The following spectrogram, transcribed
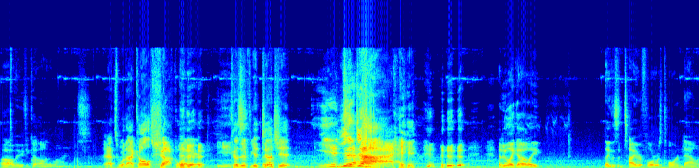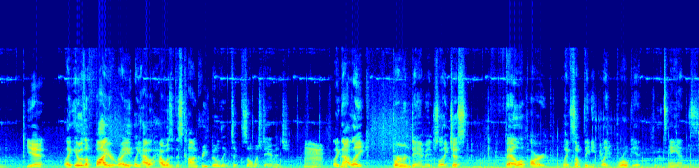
Oh, maybe if you cut Oh. one of the lines. That's what I call shock wire. Because if you touch it, you, you die. I do like how like like this entire floor was torn down. Yeah. Like it was a fire, right? Like how how was it this concrete building took so much damage? Mm. Like not like burn damage, like just fell apart like something like broke it with its hands.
